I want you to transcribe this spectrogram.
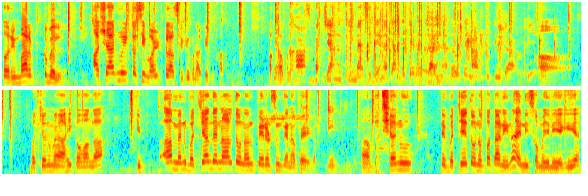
ਤਾਂ ਰਿਮਾਰਕੇਬਲ ਆ ਸ਼ਹਿਰ ਨੂੰ ਇੱਕ ਅਸੀਂ ਵਰਲਡ ਕਲਾਸ ਸਿਟੀ ਬਣਾ ਕੇ ਦਿਖਾ ਦਵਾਂਗੇ। ਪੱਕਾ ਬਣਾ ਖਾਸ ਬੱਚਿਆਂ ਨੂੰ ਕੀ ਮੈਸੇਜ ਦੇਣਾ ਚਾਹੁੰਦੇ ਜਿਹੜੇ ਚਾਈਨਾ ਡੋਰ ਦੇ ਨਾਲ ਗੁੱਡੀ ਰਹੇ ਹਾਂ ਬੱਚਿਆਂ ਨੂੰ ਮੈਂ ਆਹੀ ਕਵਾਂਗਾ ਕਿ? ਆ ਮੈਨੂੰ ਬੱਚਿਆਂ ਦੇ ਨਾਲ ਤੇ ਉਹਨਾਂ ਨੂੰ ਪੇਰੈਂਟਸ ਨੂੰ ਕਹਿਣਾ ਪਏਗਾ। ਜੀ। ਹਾਂ ਬੱਚਿਆਂ ਨੂੰ ਤੇ ਬੱਚੇ ਤੁਹਾਨੂੰ ਪਤਾ ਨਹੀਂ ਨਾ ਇੰਨੀ ਸਮਝ ਨਹੀਂ ਹੈਗੀ ਹੈ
